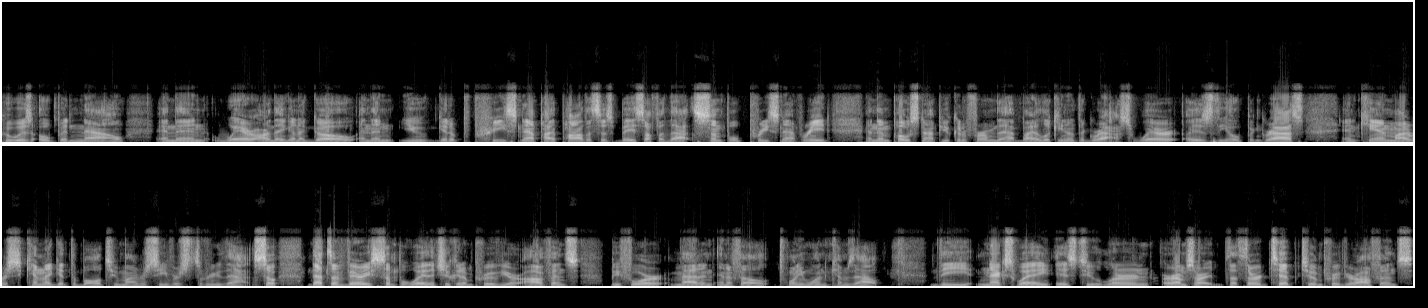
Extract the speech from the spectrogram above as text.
who is open now, and then where are they going to go, and then you get a pre snap hypothesis based off of that simple pre snap read read. And then post snap, you confirm that by looking at the grass. Where is the open grass? And can my can I get the ball to my receivers through that? So that's a very simple way that you can improve your offense before Madden NFL 21 comes out. The next way is to learn, or I'm sorry, the third tip to improve your offense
